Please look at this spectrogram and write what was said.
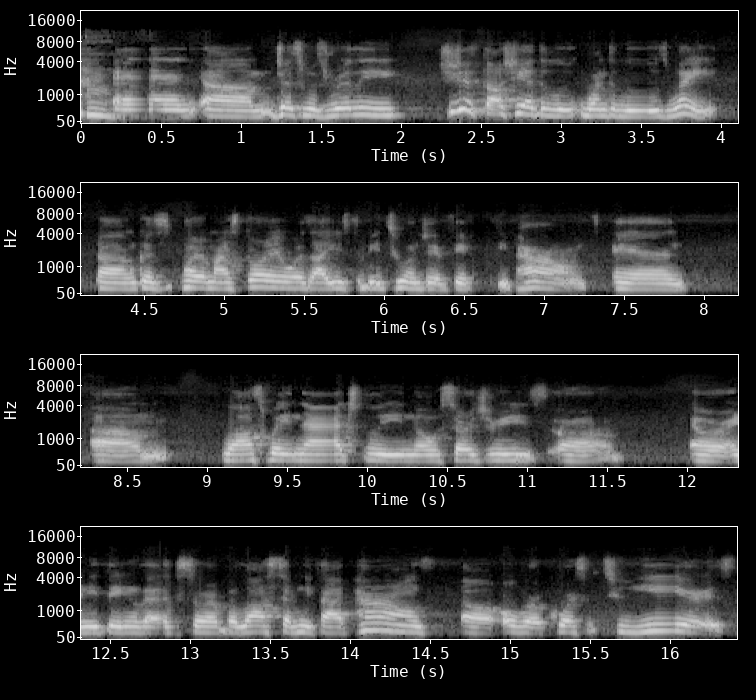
Mm. And um, just was really, she just thought she had to lo- want to lose weight. Because um, part of my story was I used to be 250 pounds. And um, lost weight naturally, no surgeries um, or anything of that sort, but lost 75 pounds uh, over a course of two years.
